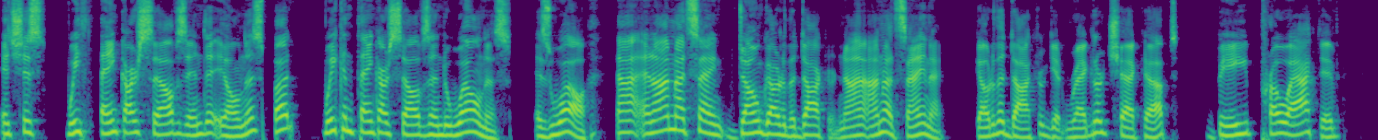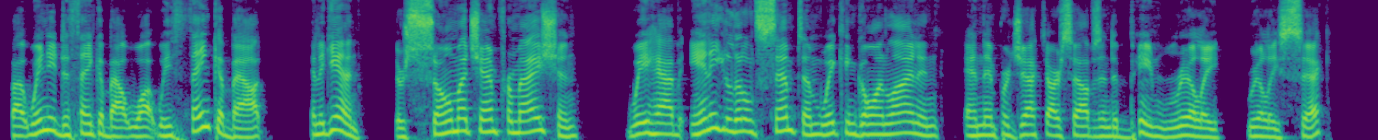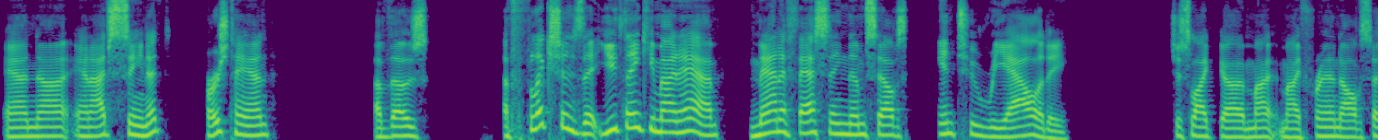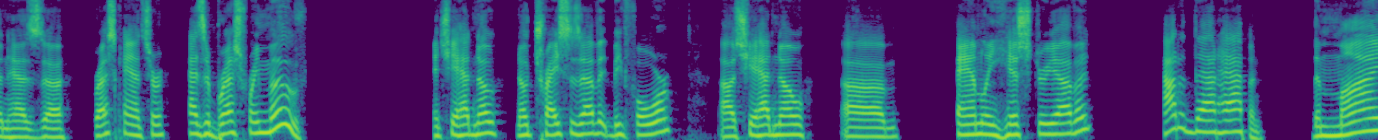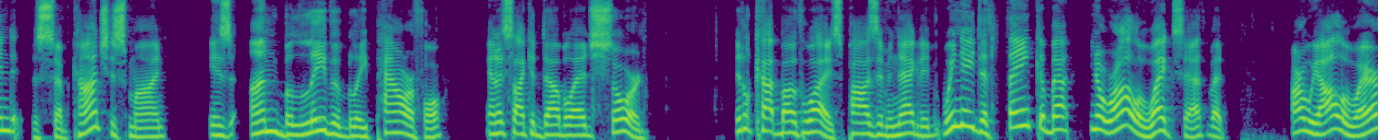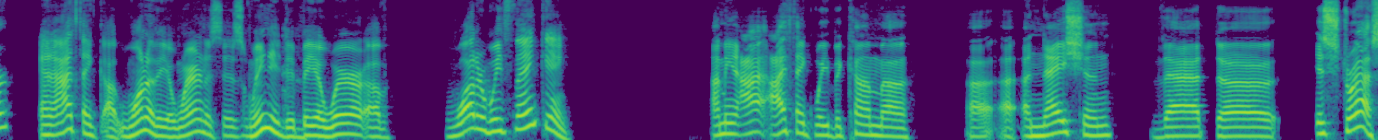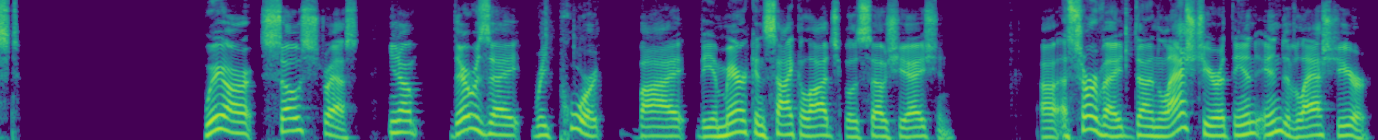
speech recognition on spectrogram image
It's just we think ourselves into illness, but we can think ourselves into wellness as well. Now, and I'm not saying don't go to the doctor. No, I'm not saying that. Go to the doctor, get regular checkups, be proactive, but we need to think about what we think about. And again, there's so much information. We have any little symptom, we can go online and, and then project ourselves into being really, really sick. And, uh, and I've seen it firsthand of those afflictions that you think you might have manifesting themselves into reality. Just like uh, my, my friend all of a sudden has uh, breast cancer, has a breast removed. And she had no, no traces of it before. Uh, she had no um, family history of it. How did that happen? The mind, the subconscious mind, is unbelievably powerful, and it's like a double edged sword it'll cut both ways, positive and negative. We need to think about, you know, we're all awake, Seth, but are we all aware? And I think uh, one of the awarenesses we need to be aware of what are we thinking? I mean, I, I think we become uh, uh, a nation that uh, is stressed. We are so stressed. You know, there was a report by the American Psychological Association uh, a survey done last year at the end, end of last year.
